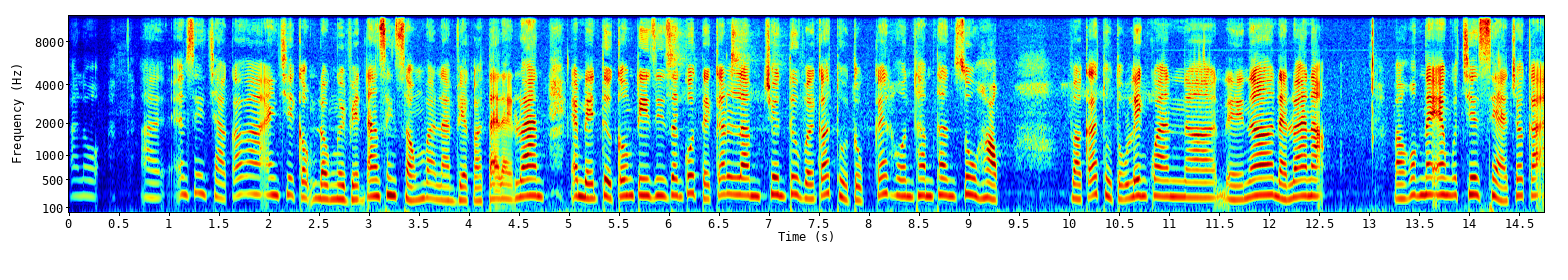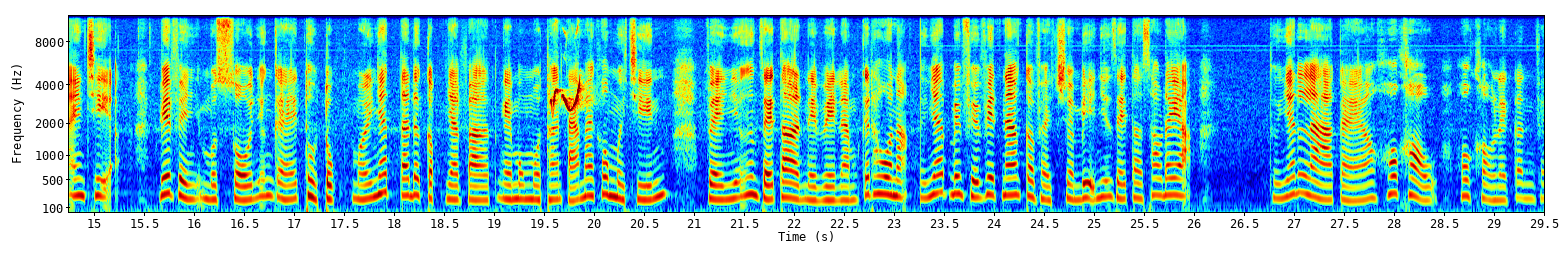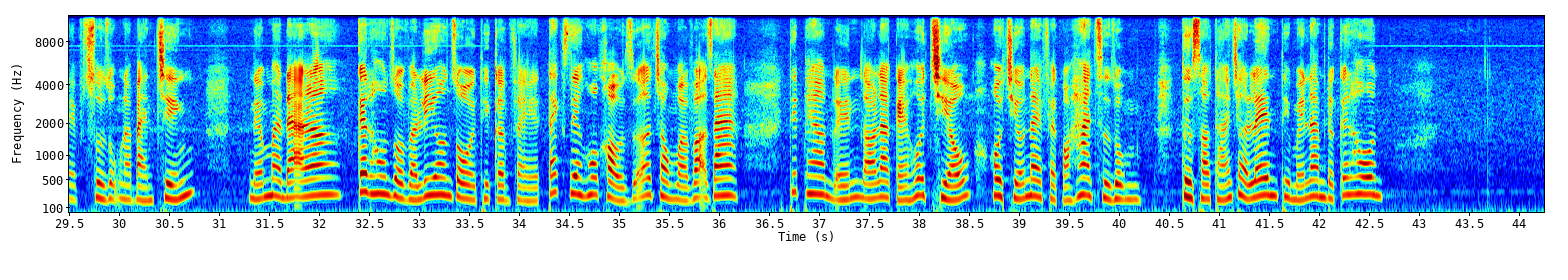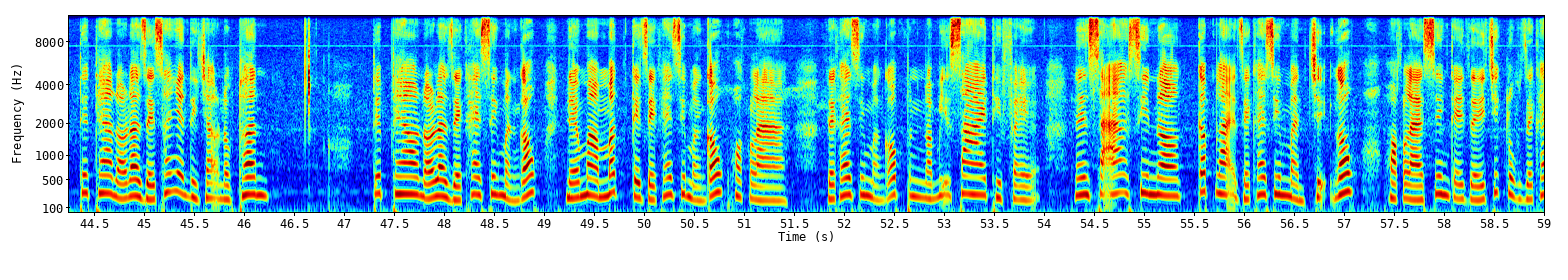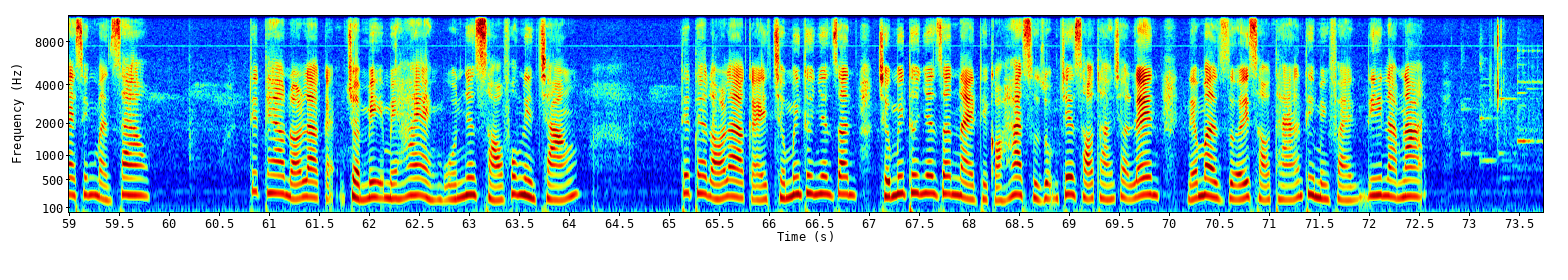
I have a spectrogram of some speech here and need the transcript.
Alo, à, em xin chào các anh chị cộng đồng người Việt đang sinh sống và làm việc ở tại Đài Loan. Em đến từ công ty di dân quốc tế Cát Lâm chuyên tư vấn các thủ tục kết hôn, thăm thân, du học và các thủ tục liên quan à, đến à, Đài Loan ạ. Và hôm nay em có chia sẻ cho các anh chị biết về một số những cái thủ tục mới nhất đã được cập nhật vào ngày mùng 1 tháng 8 2019 về những giấy tờ để về làm kết hôn ạ. Thứ nhất bên phía Việt Nam cần phải chuẩn bị những giấy tờ sau đây ạ. Thứ nhất là cái hộ khẩu, hộ khẩu này cần phải sử dụng là bản chính. Nếu mà đã kết hôn rồi và ly hôn rồi thì cần phải tách riêng hộ khẩu giữa chồng và vợ ra. Tiếp theo đến đó là cái hộ chiếu. Hộ chiếu này phải có hạn sử dụng từ 6 tháng trở lên thì mới làm được kết hôn. Tiếp theo đó là giấy xác nhận tình trạng độc thân. Tiếp theo đó là giấy khai sinh bản gốc. Nếu mà mất cái giấy khai sinh bản gốc hoặc là giấy khai sinh bản gốc nó bị sai thì phải lên xã xin uh, cấp lại giấy khai sinh bản trị gốc hoặc là xin cái giấy trích lục giấy khai sinh bản sao. Tiếp theo đó là cái, chuẩn bị 12 ảnh 4 x 6 phông nền trắng. Tiếp theo đó là cái chứng minh thư nhân dân Chứng minh thư nhân dân này thì có hạn sử dụng trên 6 tháng trở lên Nếu mà dưới 6 tháng thì mình phải đi làm lại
